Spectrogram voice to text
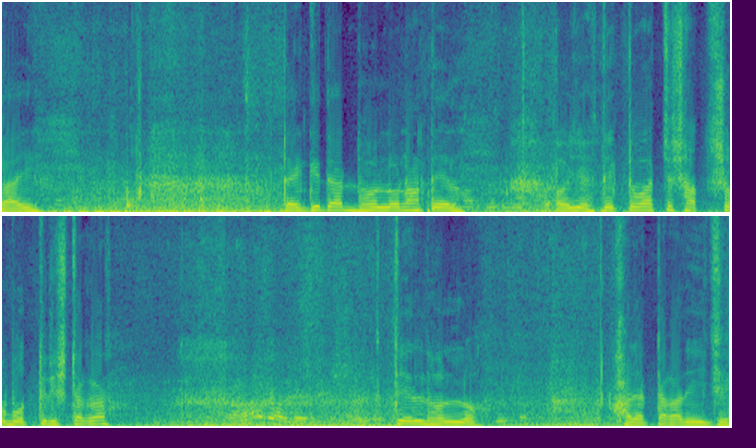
তাই ট্যাঙ্কিতে আর ধরলো না তেল। ওই যে দেখতে পাচ্ছ, সাতশো বত্রিশ টাকার তেল ধরলো। হাজার টাকা দিয়েছি।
